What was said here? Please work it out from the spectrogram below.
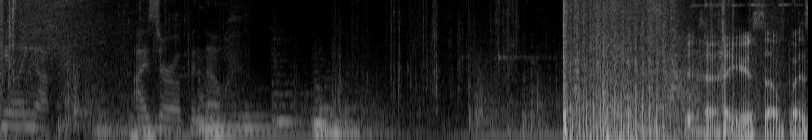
Healing up. Eyes are open though. You're so pussy.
